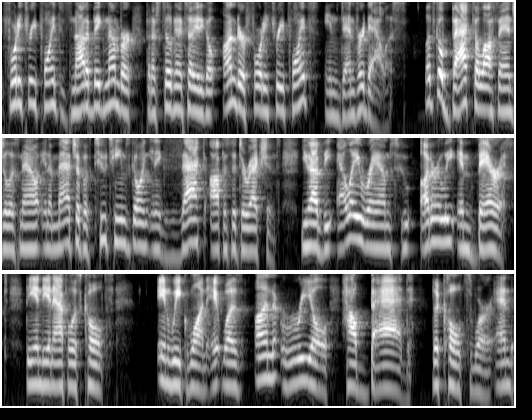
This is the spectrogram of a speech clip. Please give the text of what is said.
43 points, it's not a big number, but I'm still going to tell you to go under 43 points in Denver, Dallas. Let's go back to Los Angeles now in a matchup of two teams going in exact opposite directions. You have the LA Rams, who utterly embarrassed the Indianapolis Colts in week one. It was unreal how bad the Colts were. And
